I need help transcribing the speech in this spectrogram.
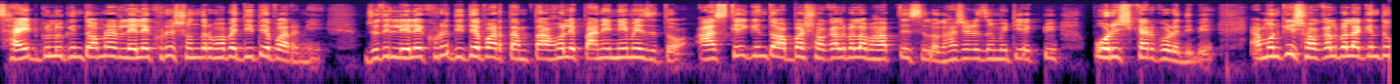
সাইডগুলো কিন্তু আমরা লেলে খুঁড়ে সুন্দরভাবে দিতে পারিনি। যদি লেলে খুঁড়ে দিতে পারতাম তাহলে পানি নেমে যেত। আজকেই কিন্তু আব্বা সকালবেলা ভাবতেছিল ঘাসের জমিটি একটু পরিষ্কার করে দিবে। এমনকি সকালবেলা কিন্তু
